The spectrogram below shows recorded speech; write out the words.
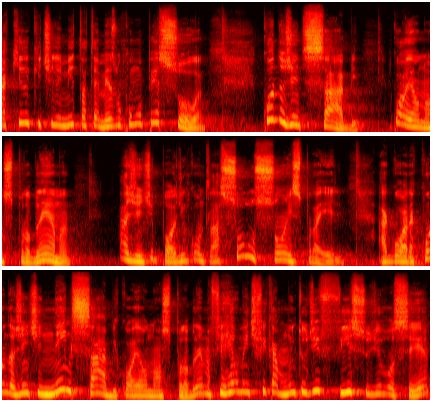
aquilo que te limita até mesmo como pessoa. Quando a gente sabe qual é o nosso problema, a gente pode encontrar soluções para ele. Agora, quando a gente nem sabe qual é o nosso problema, realmente fica muito difícil de você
